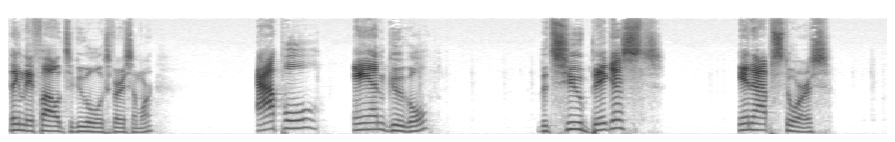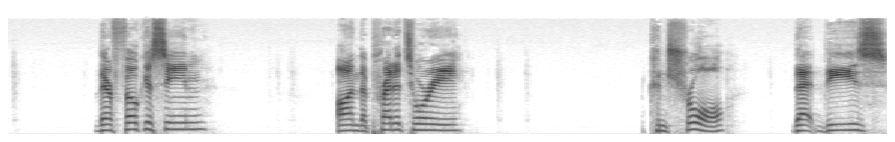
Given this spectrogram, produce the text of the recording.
thing they filed to Google looks very similar. Apple and Google, the two biggest in-app stores, they're focusing on the predatory control that these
